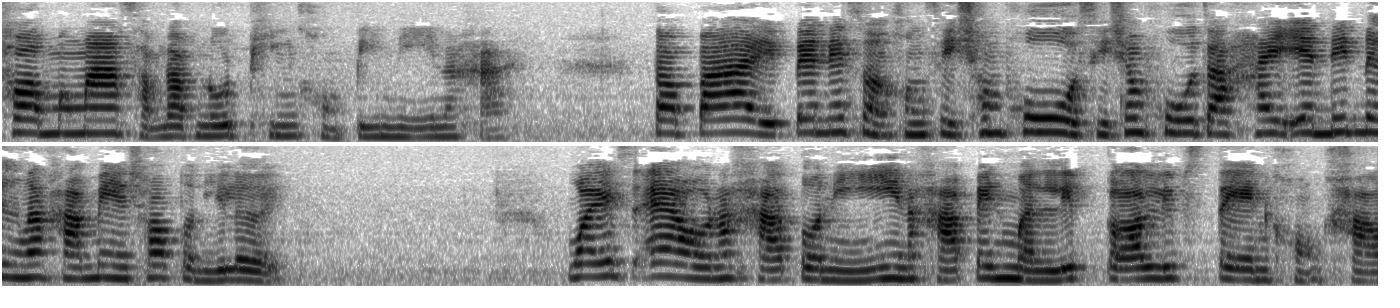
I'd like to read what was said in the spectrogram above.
ชอบมากๆสำหรับนูดพิงค์ของปีนี้นะคะ ต่อไปเป็นในส่วนของสีชมพู สีชมพูจะไฮเอ็นนิดนึงนะคะ เมย์ชอบตัวนี้เลย YSL นะคะ ตัวนี้นะคะเป็นเหมือนลิปกลอสลิปสเตนของเขา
